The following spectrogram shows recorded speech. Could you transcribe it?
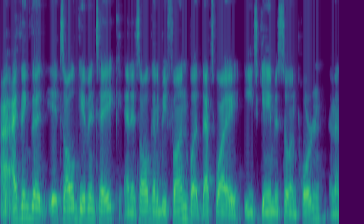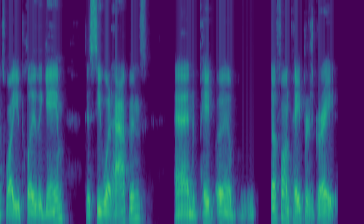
I, I think that it's all give and take, and it's all going to be fun. But that's why each game is so important, and that's why you play the game to see what happens. And paper, uh, stuff on paper is great,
